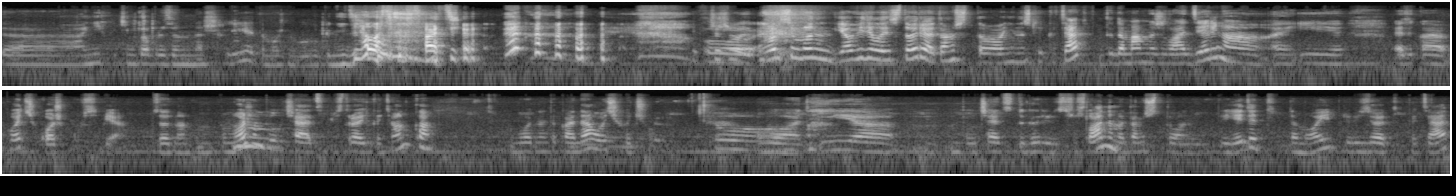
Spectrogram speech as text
э, Они их каким-то образом нашли. Это можно было бы не делать, кстати. Вот. В общем, он, я увидела историю о том, что они нашли котят. Тогда мама жила отдельно, э, и я такая, хочешь кошку себе? Заодно пом- поможем, Мгм. получается, пристроить котенка. Вот, она такая, да, очень хочу. Вот. И, э, получается, договорились с Русланом о том, что он приедет домой, привезет котят,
